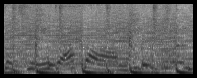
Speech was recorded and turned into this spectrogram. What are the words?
L'Attitude FM.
